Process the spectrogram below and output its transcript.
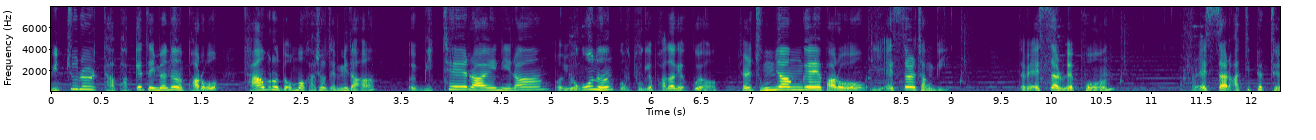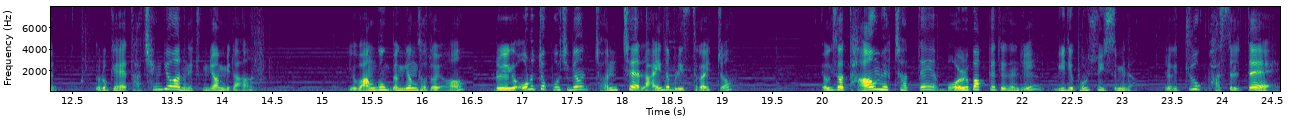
윗줄을 다 받게 되면은 바로 다음으로 넘어가셔도 됩니다. 밑에 라인이랑 어, 요거는 꼭 두 개 받아겠고요. 제일 중요한 게 바로 이 SR 장비 그 다음에 SR weapon SR artifact 이렇게 다 챙겨가는 게 중요합니다. 이 왕국 명령서도요. 그리고 여기 오른쪽 보시면 전체 라인업 리스트가 있죠? 여기서 다음 회차 때 뭘 받게 되는지 미리 볼 수 있습니다. 이렇게 쭉 봤을 때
